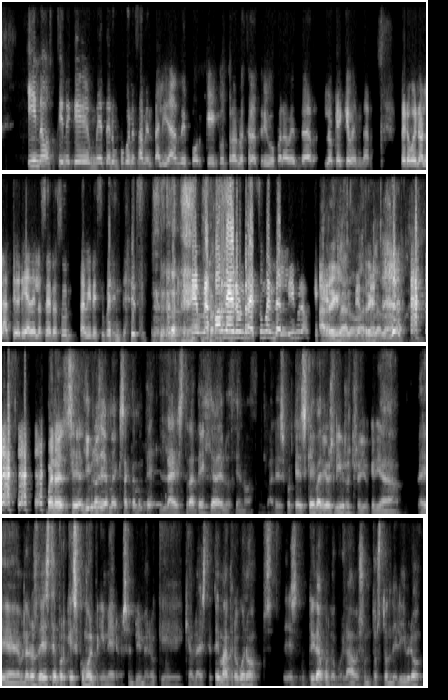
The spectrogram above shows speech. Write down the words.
y nos tiene que meter un poco en esa mentalidad de por qué encontrar nuestra tribu para vender lo que hay que vender. Pero bueno, la teoría del Océano Azul también es súper interesante. es mejor leer un resumen del libro. Que arréglalo, arréglalo. bueno, el libro se llama exactamente La estrategia del Océano Azul, ¿vale? Es porque es que hay varios libros, pero yo quería eh, hablaros de este porque es como el primero, es el primero que, que habla de este tema. Pero bueno, estoy de acuerdo con Lau, es un tostón de libro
